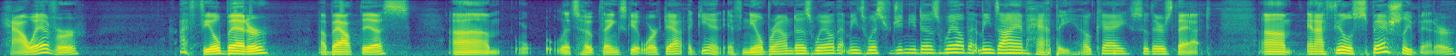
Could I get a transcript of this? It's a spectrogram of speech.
However, I feel better about this. Um, let's hope things get worked out. Again, if Neal Brown does well, that means West Virginia does well. That means I am happy. Okay, so there's that. Um, and I feel especially better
